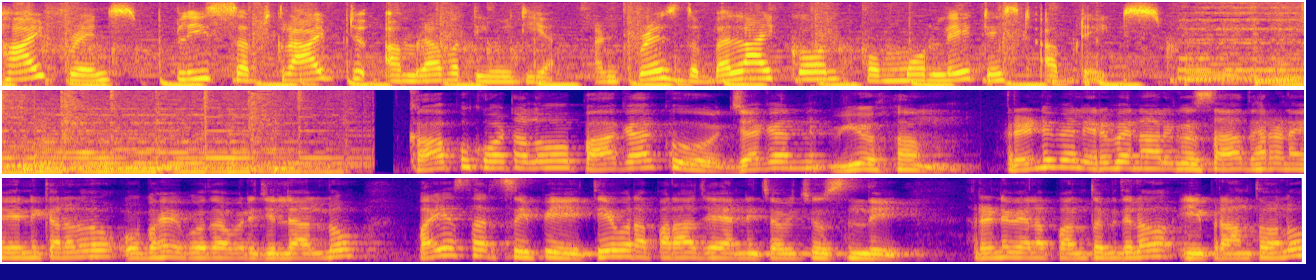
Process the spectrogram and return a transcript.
Hi friends please subscribe to Amaravati media and press the bell icon for more latest updates కాపుకోటలో పాగాకు జగన్ వ్యూహం. రెండు వేల ఇరవై నాలుగు సాధారణ ఎన్నికలలో ఉభయ గోదావరి జిల్లాల్లో వైఎస్ఆర్సీపీ తీవ్ర పరాజయాన్ని చవిచూసింది. రెండు వేల పంతొమ్మిదిలో ఈ ప్రాంతంలో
